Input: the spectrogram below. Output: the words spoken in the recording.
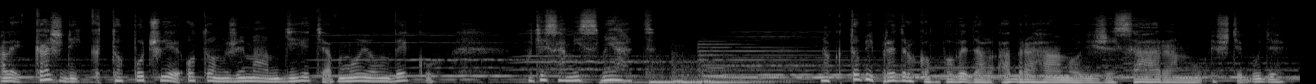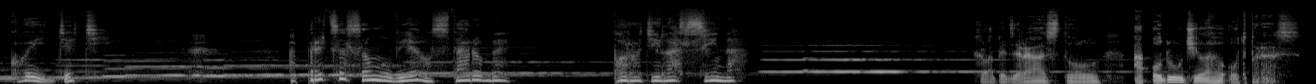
Ale každý, kto počuje o tom, že mám dieťa v mojom veku, bude sa mi smiať. No kto by pred rokom povedal Abrahámovi, že Sára mu ešte bude kojiť deti? A predsa som mu v jeho starobe porodila syna. Chlapec rástol a odlúčila ho od pras.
